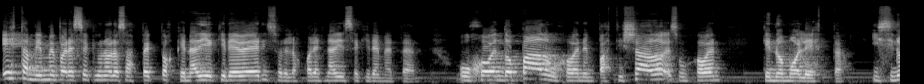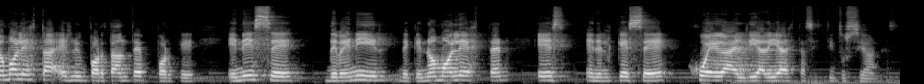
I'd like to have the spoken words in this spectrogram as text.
es también me parece que uno de los aspectos que nadie quiere ver y sobre los cuales nadie se quiere meter. Un joven dopado, un joven empastillado, es un joven que no molesta. Y si no molesta es lo importante porque en ese devenir de que no molesten es en el que se juega el día a día de estas instituciones.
